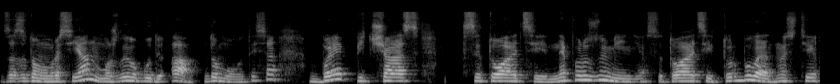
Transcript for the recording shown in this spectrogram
за задумом росіян, можливо, буде а. домовитися, б. під час ситуації непорозуміння, ситуації турбулентності,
